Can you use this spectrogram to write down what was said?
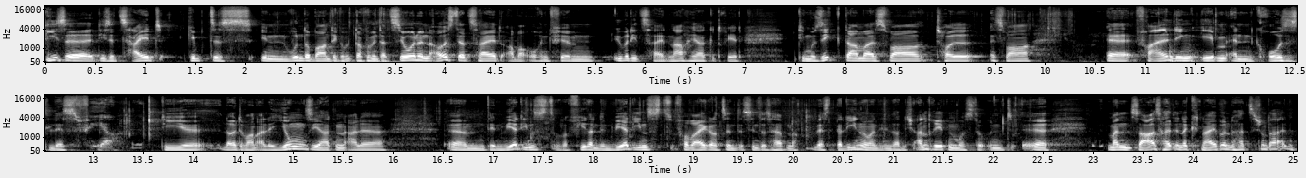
diese, diese Zeit gibt es in wunderbaren Doku- Dokumentationen aus der Zeit, aber auch in Filmen über die Zeit nachher gedreht. Die Musik damals war toll. Es war äh, vor allen Dingen eben ein großes Laissez-faire. Die Leute waren alle jung, sie hatten alle ähm, den Wehrdienst oder viele an den Wehrdienst verweigert, sind, sind deshalb nach West-Berlin, weil man den da nicht antreten musste. Und äh, man saß halt in der Kneipe und hat sich unterhalten.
